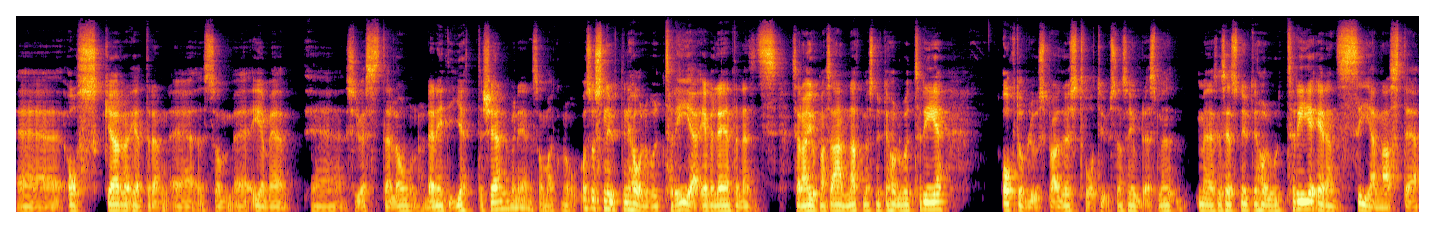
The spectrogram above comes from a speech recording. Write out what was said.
eh, Oscar, heter den, eh, som eh, är med eh, Sylvester Stallone. Den är inte jättekänd men det är en som man kommer ihåg. Och så Snuten i Hollywood 3 är väl egentligen en, sen har han gjort massa annat, men Snuten i Hollywood 3 och då Blues Brothers 2000 som gjordes. Men, men jag ska säga att Snuten i Hollywood 3 är den senaste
